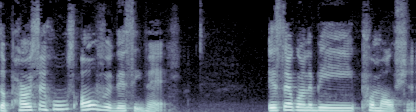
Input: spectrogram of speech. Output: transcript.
the person who's over this event is there going to be promotion?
